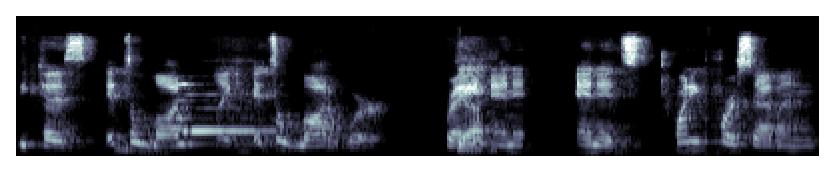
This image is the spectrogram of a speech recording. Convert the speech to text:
because it's a lot like it's a lot of work right? Yeah. and it and it's 24 7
